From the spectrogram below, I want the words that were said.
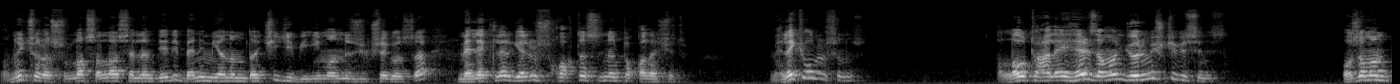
Onun için Resulullah sallallahu aleyhi ve sellem dedi benim yanımdaki gibi imanınız yüksek olsa melekler gelir sokakta sizinle tokalaşır. Melek olursunuz. Allahu Teala'yı her zaman görmüş gibisiniz. O zaman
